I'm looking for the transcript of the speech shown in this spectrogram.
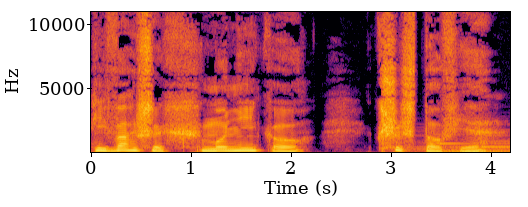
i waszych, Moniko, Krzysztofie.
